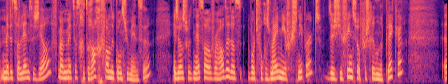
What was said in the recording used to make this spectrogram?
met de talenten zelf, maar met het gedrag van de consumenten. En zoals we het net al over hadden, dat wordt volgens mij meer versnipperd. Dus je vindt ze op verschillende plekken. Uh,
